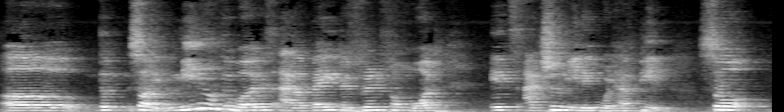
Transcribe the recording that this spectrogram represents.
Uh, the, sorry, the meaning of the word is uh, very different from what its actual meaning would have been. So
